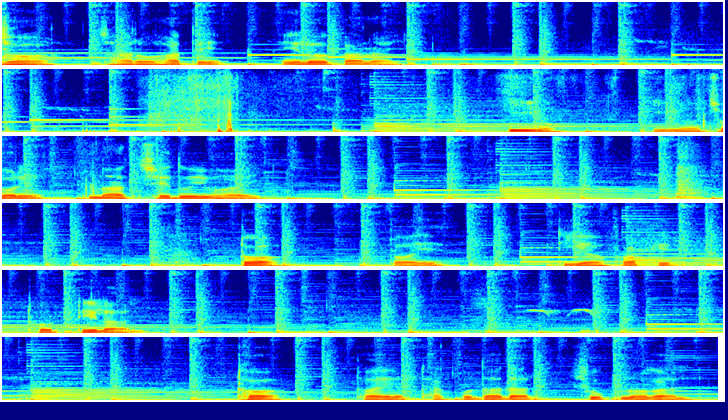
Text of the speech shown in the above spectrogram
ঝ, ঝাড়ু হাতে এলো কানাই ইয় ইয় চড়ে নাচছে দুই ভাই। ট, টয়ে টিয়া পাখির ঠোঁটটি লাল। ঠ ঠয়ে ঠাকুর দাদার শুকনো গাল।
